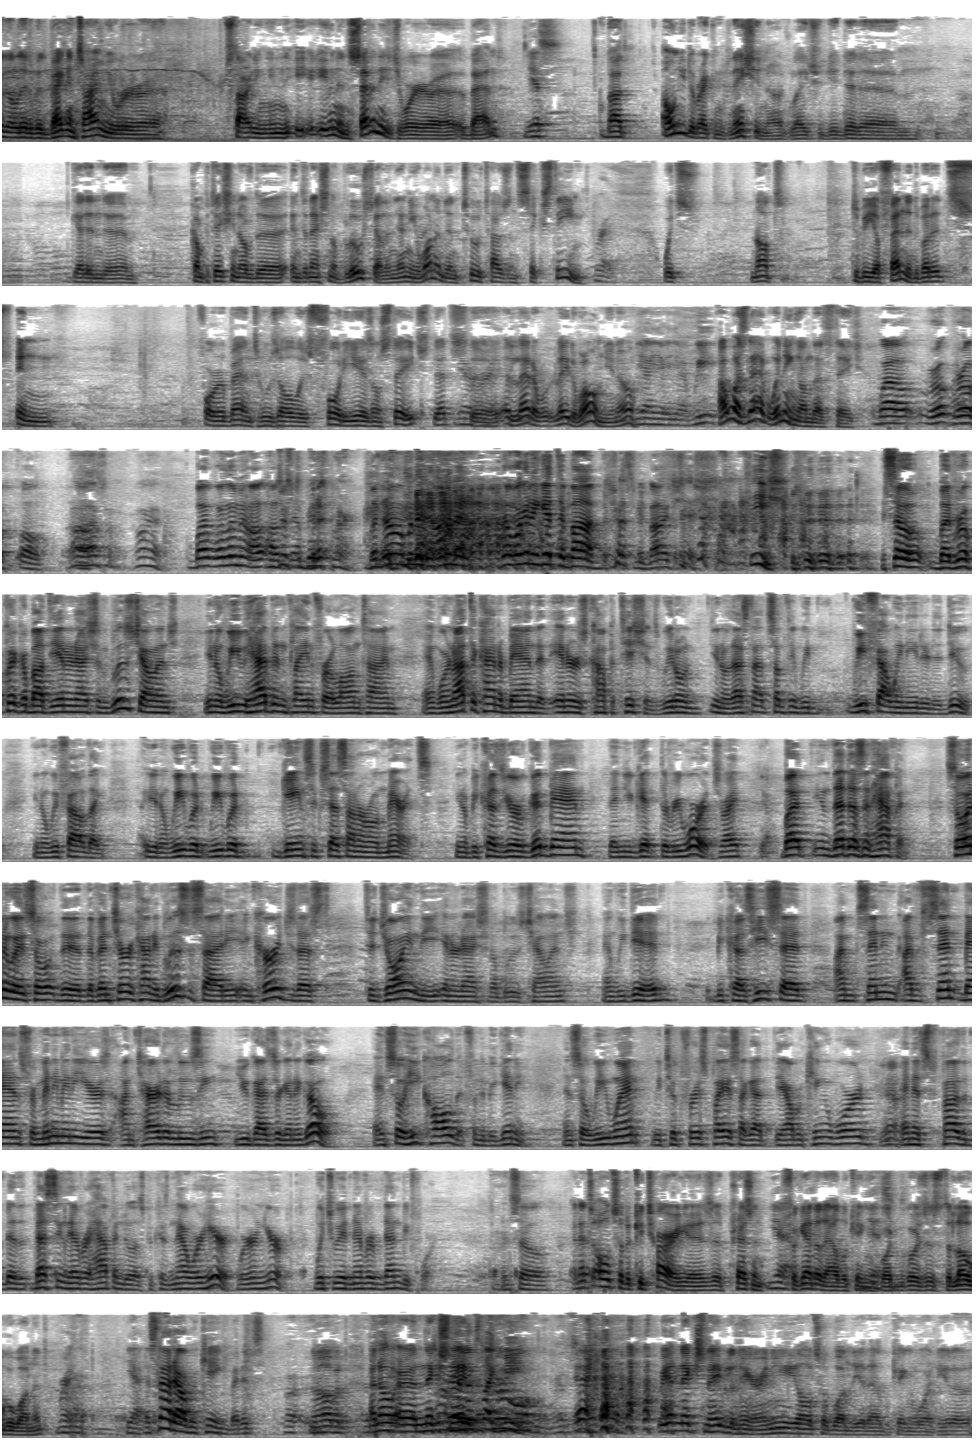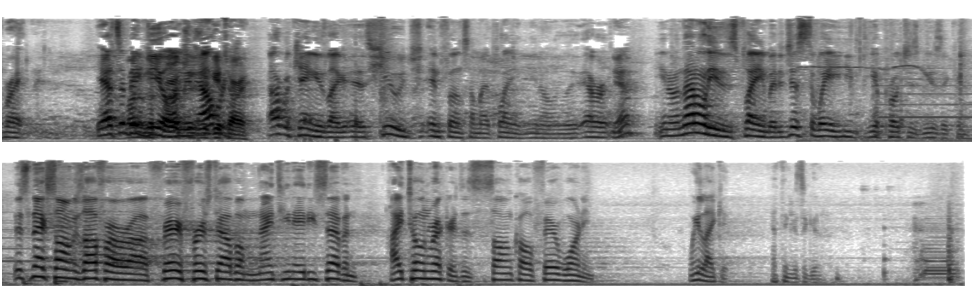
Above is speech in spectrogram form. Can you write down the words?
If get get a little bit back in time, you were uh, starting in even in the seventies. You were uh, a band, Yes. but only the recognition. Or later, you did um, get in the competition of the International Blues Challenge, and you won it in 2016. Right. Which, not to be offended, but it's in for a band who's always 40 years on stage. That's Yeah, the, right. uh, later later on, you know. Yeah, yeah, yeah. We How was that winning on that stage? well, real, real, oh, Oh, uh, that's go ahead. but well, let me. I'll, I'll, just a but- bass player. But no, I'm gonna, I'm gonna. No, we're gonna get to Bob. Trust me, Bob. Shush. Sheesh. So, but real quick about the International Blues Challenge. You know, we had been playing for a long time, and we're not the kind of band that enters competitions. We don't. You know, that's not something we we felt we needed to do. You know, we felt like, you know, we would we would gain success on our own merits. You know, because you're a good band, then you get the rewards, right? Yeah. But you know, that doesn't happen. So anyway, so the, the Ventura County Blues Society encouraged us to join the International Blues Challenge, and we did because he said, "I'm sending. I've sent bands for many many years. I'm tired of losing. You guys are going to go." And so he called it from the beginning. And so we went. We took first place. I got the Albert King Award, Yeah. and it's probably the best thing that ever happened to us because now we're here. We're in Europe, which we had never done before. And so And that's also the guitar is a present. Yeah. Forget it, Albert King Yes. Award, because it's the logo on it. right, yeah, it's not Albert King, but it's No, but I know uh, Nick It Schnabel. looks like me. logo. We had Nick Schnabel in here, and he also won the Albert King Award. You know. Right. Yeah, it's a One big of the deal. I mean, Albert, guitar. Albert King is like a huge influence on my playing. You know, the- ever, Yeah. You know, not only his playing, but it's just the way he, he approaches music. And This next song is off our uh, very first album, 1987, HighTone Records. It's a song called Fair Warning. We like it. I think it's a good. I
